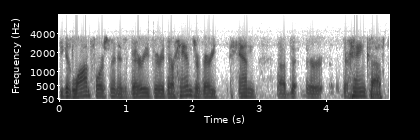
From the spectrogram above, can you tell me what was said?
because law enforcement is very, very their hands are very hand uh, they're they're handcuffed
